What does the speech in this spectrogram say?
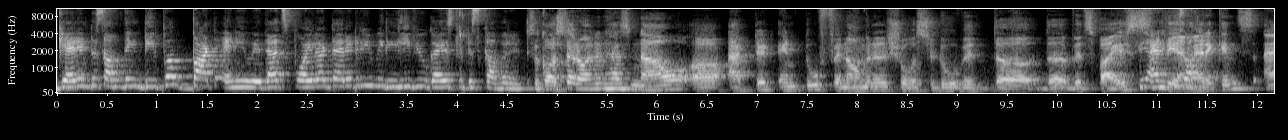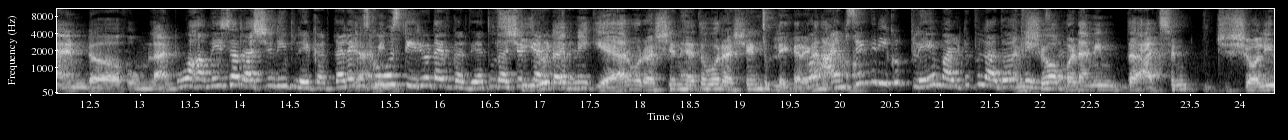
get into something deeper. But anyway that's spoiler territory. We leave you guys to discover it. So costa ronin has now uh, acted in two phenomenal shows to do with the the with spies, and the americans and uh, homeland. वो हमेशा रशियन ही play करता है। लाइक उसको वो stereotype कर दिया तू रशियन stereotype नहीं किया यार वो रशियन है तो वो रशियन ही play करेगा I am saying that he could play multiple other things I am sure but I mean the accent surely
